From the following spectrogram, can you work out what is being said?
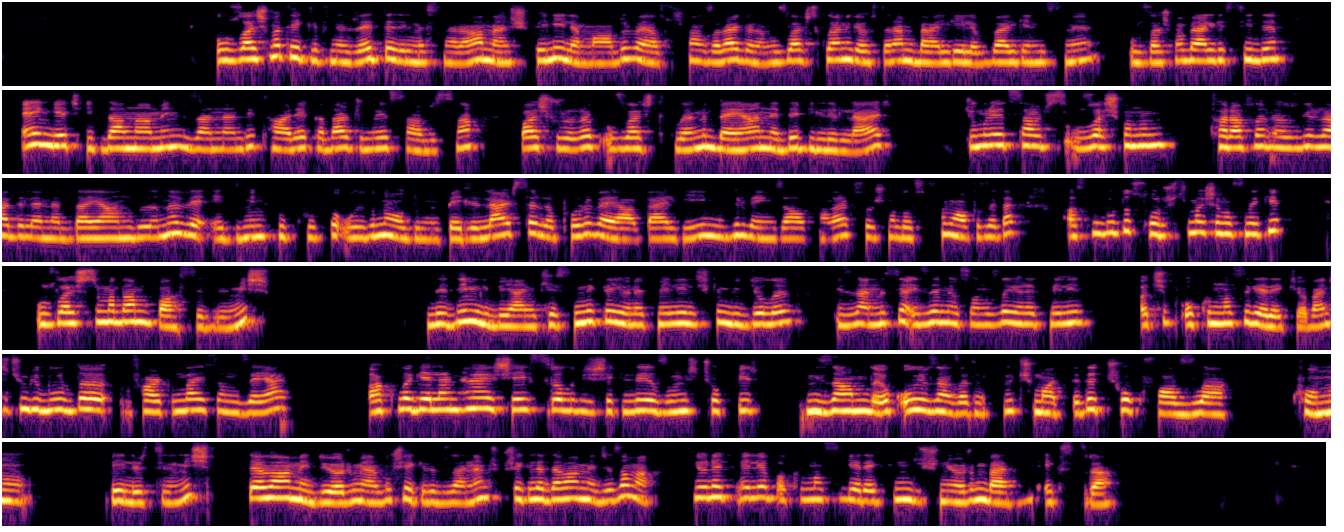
Uzlaşma teklifinin reddedilmesine rağmen şüpheliyle mağdur veya suçtan zarar gören uzlaştıklarını gösteren belgeyle bu belgenin ismi uzlaşma belgesiydi. En geç iddianamenin düzenlendiği tarihe kadar Cumhuriyet Savcısına başvurarak uzlaştıklarını beyan edebilirler. Cumhuriyet Savcısı uzlaşmanın tarafların özgür iradelerine dayandığını ve edimin hukuka uygun olduğunu belirlerse raporu veya belgeyi mühür ve imza altına alarak soruşturma dosyasına muhafaza eder. Aslında burada soruşturma aşamasındaki uzlaştırmadan bahsedilmiş. Dediğim gibi yani kesinlikle yönetmeliğe ilişkin videoların izlenmesi ya izlemiyorsanız da yönetmeliğin açıp okunması gerekiyor bence. Çünkü burada farkındaysanız eğer akla gelen her şey sıralı bir şekilde yazılmış çok bir nizamı da yok. O yüzden zaten üç maddede çok fazla konu belirtilmiş. Devam ediyorum yani bu şekilde düzenlenmiş. Bu şekilde devam edeceğiz ama yönetmeliğe bakılması gerektiğini düşünüyorum ben ekstra.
